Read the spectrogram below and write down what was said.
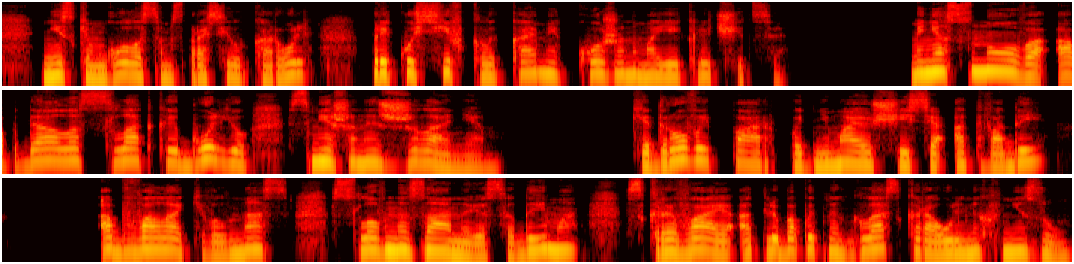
— низким голосом спросил король, прикусив клыками кожу на моей ключице. Меня снова обдало сладкой болью, смешанной с желанием. Кедровый пар, поднимающийся от воды, обволакивал нас, словно занавеса дыма, скрывая от любопытных глаз караульных внизу.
